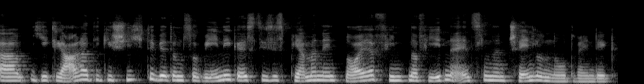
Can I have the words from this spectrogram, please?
äh, je klarer die Geschichte wird, umso weniger ist dieses permanent Neuerfinden auf jeden einzelnen Channel notwendig.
